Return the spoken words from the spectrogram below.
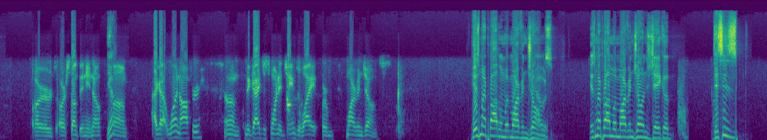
or or or something, you know. Yeah. Um, I got one offer. Um, the guy just wanted James White for Marvin Jones. Here's my problem with Marvin Jones. Here's my problem with Marvin Jones, Jacob. This is,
